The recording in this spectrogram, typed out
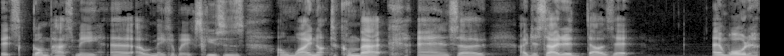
it's gone past me. Uh, I would make up excuses on why not to come back, and so I decided that was it. And what would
